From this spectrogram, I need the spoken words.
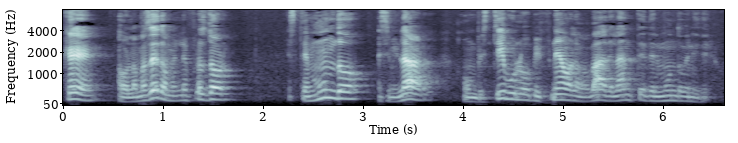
que este mundo es similar a un vestíbulo, bifneo la delante del mundo venidero.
